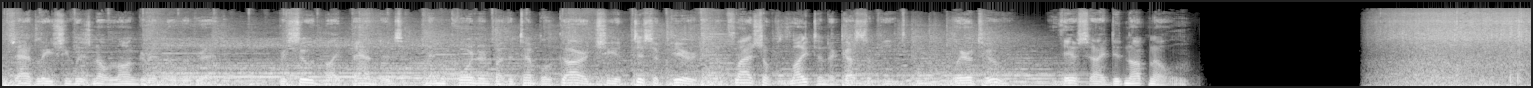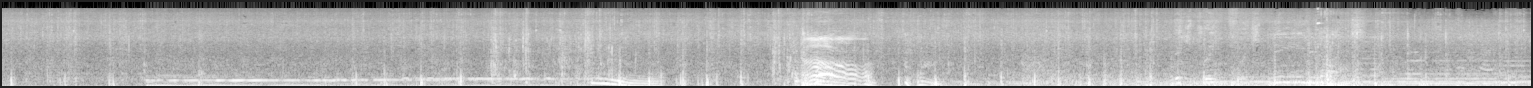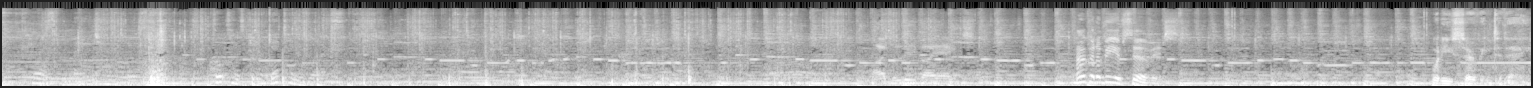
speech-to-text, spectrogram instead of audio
Sadly, she was no longer in Novigrad. Pursued by bandits, then cornered by the Temple Guard, she had disappeared in a flash of light and a gust of heat. Where to? This I did not know. This hunters. Thought things couldn't get any worse. I believe I ate. How can I be of service? What are you serving today?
